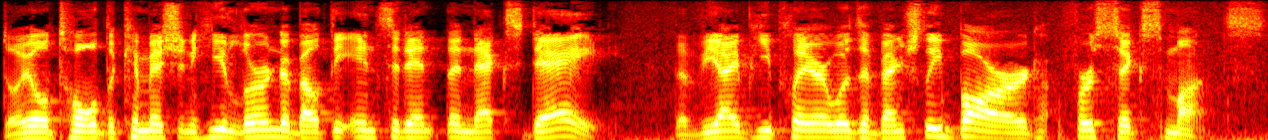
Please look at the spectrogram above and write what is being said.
Doyle told the commission he learned about the incident the next day. The VIP player was eventually barred for six months.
